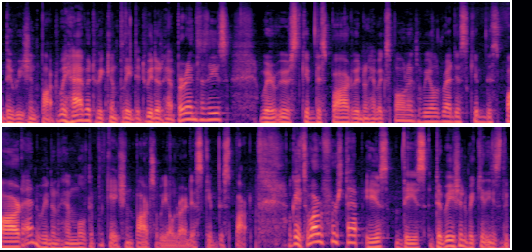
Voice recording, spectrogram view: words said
division part. We have it, we complete it. We don't have parentheses, we, we skip this part, we don't have exponents, we already skip this part, and we don't have multiplication part, so we already skip this part. Okay, so our first step is this division. We can easily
